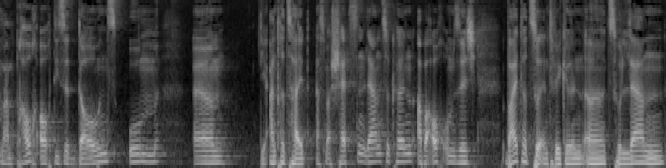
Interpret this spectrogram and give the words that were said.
man braucht auch diese Downs, um ähm, die andere Zeit erstmal schätzen lernen zu können, aber auch um sich weiterzuentwickeln, äh, zu lernen.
